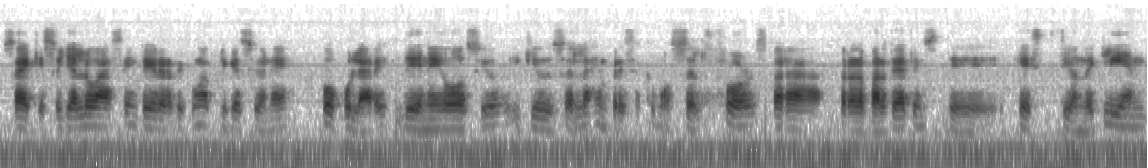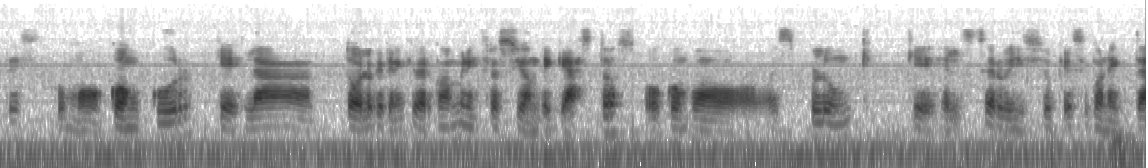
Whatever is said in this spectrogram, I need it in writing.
o sea, que eso ya lo hace, integrarte con aplicaciones populares de negocio y que usan las empresas como Salesforce para, para la parte de, de gestión de clientes, como Concur, que es la todo lo que tiene que ver con administración de gastos o como Splunk que es el servicio que se conecta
